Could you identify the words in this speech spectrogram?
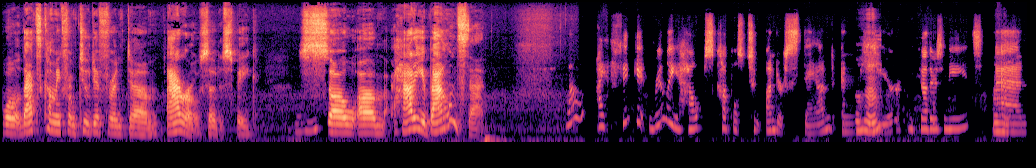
well, that's coming from two different um, arrows, so to speak. Mm-hmm. So, um, how do you balance that? Well, I think it really helps couples to understand and mm-hmm. hear each other's needs. Mm-hmm. And,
